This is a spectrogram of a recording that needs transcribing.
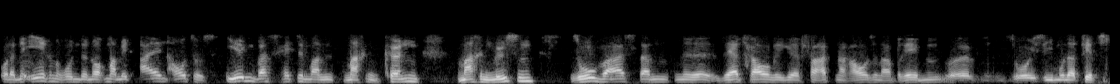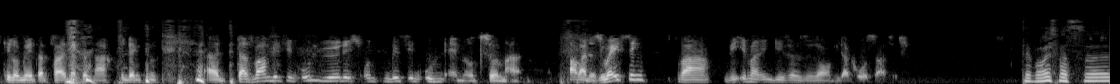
oder eine Ehrenrunde nochmal mit allen Autos. Irgendwas hätte man machen können, machen müssen. So war es dann eine sehr traurige Fahrt nach Hause nach Bremen, äh, so ich 740 Kilometer Zeit hatte nachzudenken. Äh, das war ein bisschen unwürdig und ein bisschen unemotional. Aber das Racing war wie immer in dieser Saison wieder großartig. Der Voice, was äh,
